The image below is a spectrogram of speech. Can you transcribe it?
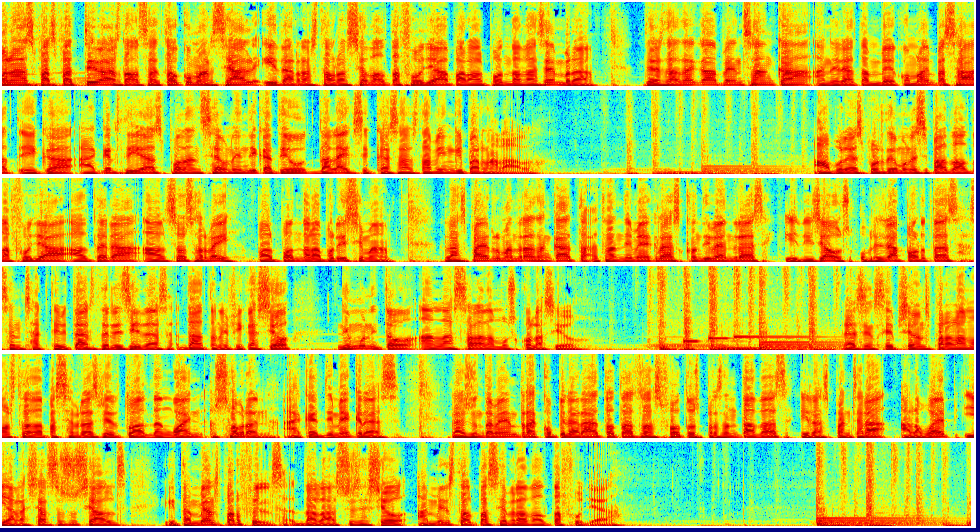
Bones perspectives del sector comercial i de restauració d'Altafulla per al pont de desembre. Des de Teca pensen que anirà tan bé com l'any passat i que aquests dies poden ser un indicatiu de l'èxit que s'esdevingui per Nadal. El poliesportiu municipal d'Altafulla altera el seu servei pel pont de la Puríssima. L'espai romandrà tancat tant dimecres com divendres i dijous obrirà portes sense activitats dirigides de tonificació ni monitor en la sala de musculació. Les inscripcions per a la mostra de pessebres virtual d'enguany s'obren aquest dimecres. L'Ajuntament recopilarà totes les fotos presentades i les penjarà a la web i a les xarxes socials i també als perfils de l'associació Amics del Pessebre d'Altafulla.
